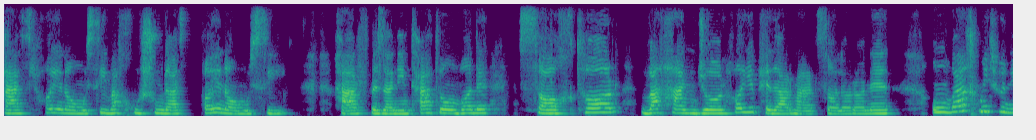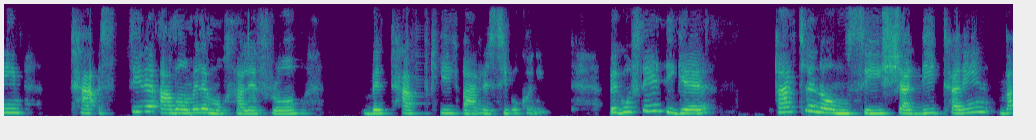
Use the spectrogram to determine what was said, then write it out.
قتل های ناموسی و خشونت های ناموسی حرف بزنیم تحت عنوان ساختار و هنجارهای پدرمرد سالارانه اون وقت می‌تونیم تاثیر عوامل مختلف رو به تفکیک بررسی بکنیم. به گفته دیگه قتل ناموسی شدیدترین و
